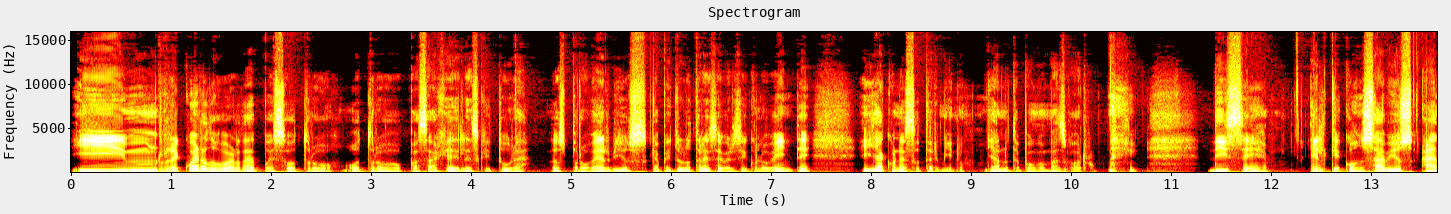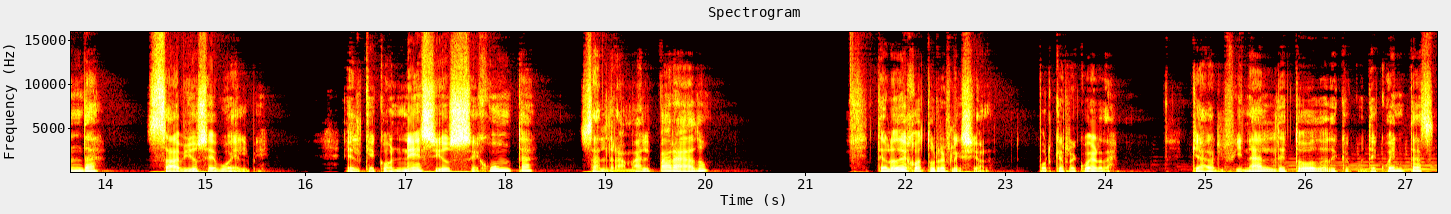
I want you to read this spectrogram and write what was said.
Y mm, recuerdo, ¿verdad? Pues otro, otro pasaje de la escritura los Proverbios capítulo 13 versículo 20 y ya con esto termino, ya no te pongo más gorro. Dice, el que con sabios anda, sabio se vuelve. El que con necios se junta, saldrá mal parado. Te lo dejo a tu reflexión, porque recuerda que al final de todo, de, cuentas,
